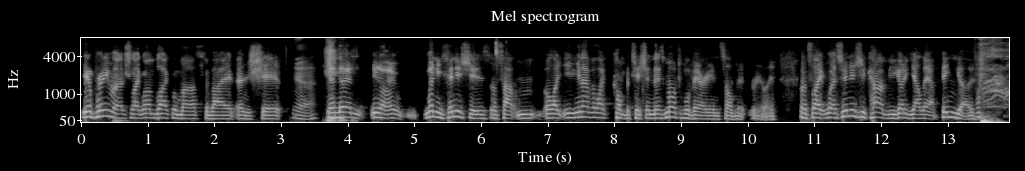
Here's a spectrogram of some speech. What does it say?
You're pretty much like one bloke will masturbate and shit. Yeah. And then, you know, when he finishes or something, or like you can have a like competition, there's multiple variants of it, really. But it's like, well, as soon as you come, you got to yell out bingo.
